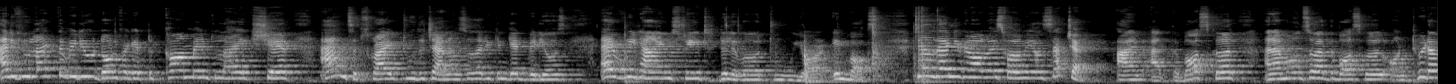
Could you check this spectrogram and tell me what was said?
And if you like the video, don't forget to comment, like, share and subscribe to the channel so that you can get videos every time straight delivered to your inbox. Till then, you can always follow me on Snapchat I'm at the Baus Girl and I'm also at the Baus Girl on Twitter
